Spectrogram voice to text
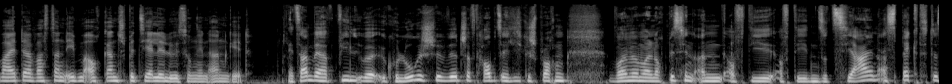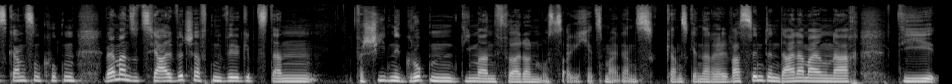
weiter, was dann eben auch ganz spezielle Lösungen angeht. Jetzt haben wir viel über ökologische Wirtschaft hauptsächlich gesprochen. Wollen wir mal noch ein bisschen an, auf, die, auf den sozialen Aspekt des Ganzen gucken. Wenn man sozial wirtschaften will, gibt es dann verschiedene Gruppen, die man fördern muss, sage ich jetzt mal ganz, ganz generell. Was sind denn deiner Meinung nach die,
